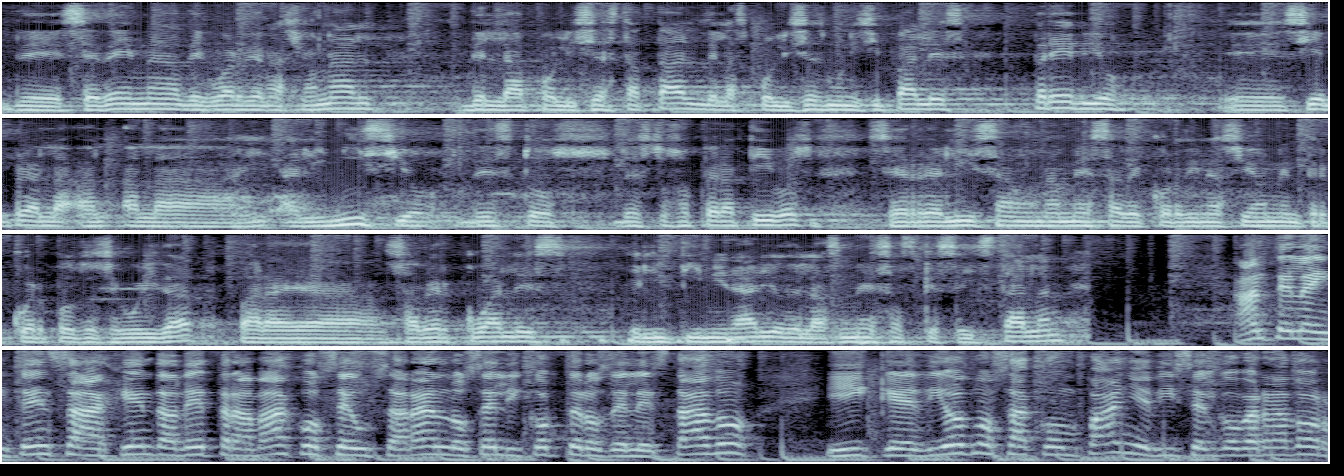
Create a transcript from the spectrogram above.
de Sedena, de Guardia Nacional, de la Policía Estatal, de las policías municipales, previo eh, siempre al inicio de estos, de estos operativos se realiza una mesa de coordinación entre cuerpos de seguridad para eh, saber cuál es el itinerario de las mesas que se instalan. Ante la intensa agenda de trabajo se usarán los helicópteros del Estado y que Dios nos acompañe, dice el gobernador.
